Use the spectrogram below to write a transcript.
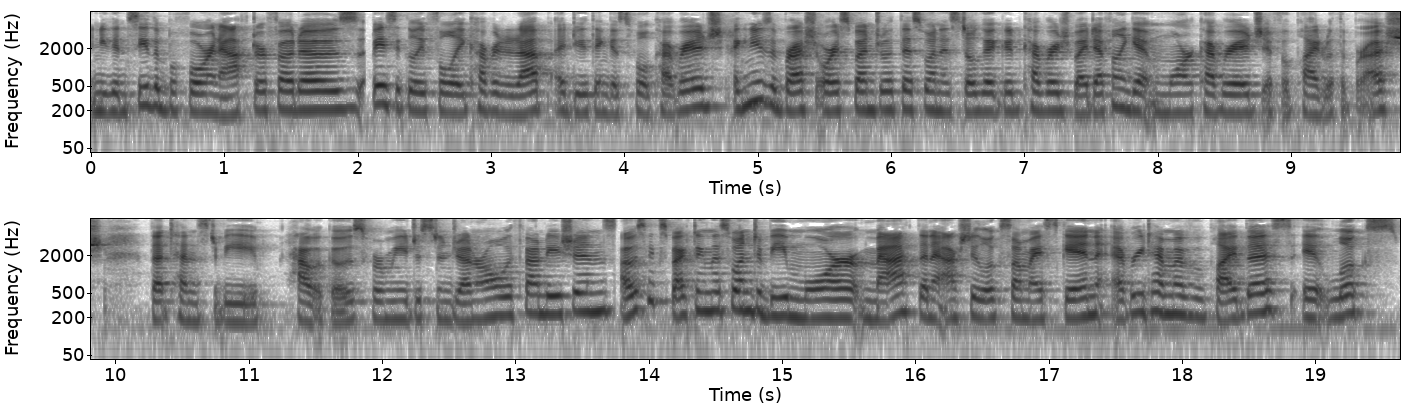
And you can see the before and after photos. Basically fully covered it up. I do think it's full coverage. I can use a brush or a sponge with this one. And still get good coverage but I definitely get more coverage if applied with a brush that tends to be how it goes for me just in general with foundations I was expecting this one to be more matte than it actually looks on my skin every time I've applied this it looks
